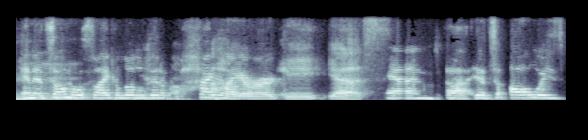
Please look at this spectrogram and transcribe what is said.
And it's almost like a little bit of a hierarchy. hierarchy yes. And uh, it's always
